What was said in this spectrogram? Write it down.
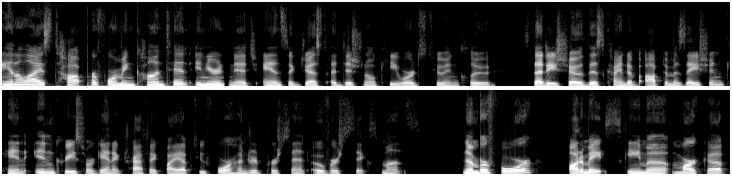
analyze top performing content in your niche and suggest additional keywords to include. Studies show this kind of optimization can increase organic traffic by up to 400% over six months. Number four, automate schema markup.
